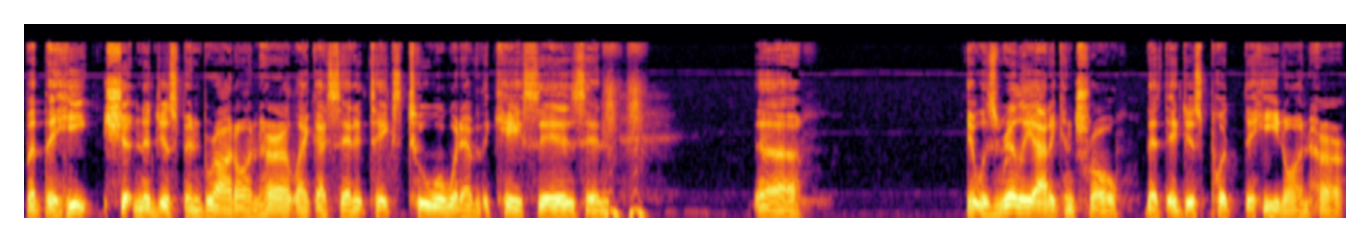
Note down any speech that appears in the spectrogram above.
but the heat shouldn't have just been brought on her. Like I said, it takes two or whatever the case is, and uh, it was really out of control that they just put the heat on her.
